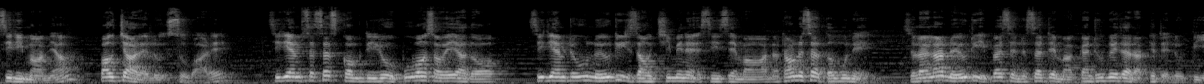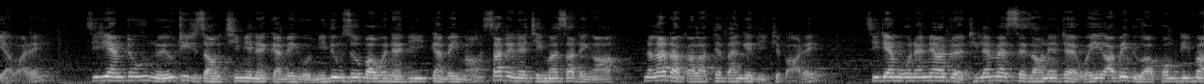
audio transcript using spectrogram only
CD မှများပေါက်ကြတယ်လို့ဆိုပါတယ်။ CDM Success Committee တို့ပူးပေါင်းဆောင်ရွက်ရသော CDM တူနွေဦးတီဆောင်ချီးမြှင့်တဲ့အစီအစဉ်မှာ2023ခုနှစ်ဇူလိုင်လနွေဦးတီအပတ်စဉ်21မှာကန်ထူးခဲ့ကြတာဖြစ်တယ်လို့သိရပါတယ်။ CDM တူနွေဦးတီဆောင်ချီးမြှင့်တဲ့ကမ်ပိန်းကိုမြည်သူမဆိုပါဝင်နိုင်ပြီးကမ်ပိန်းမှာစတင်တဲ့ချိန်မှစတင်ကနှစ်လတာကာလဖြတ်သန်းခဲ့ပြီးဖြစ်ပါတယ်။ CDM ဝန်ထမ်းများအတွက်ထီလက်မဲ့10ဆောင်နဲ့ထက်ဝယ်ယူအားပေးသူဟာကော်မတီမှ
